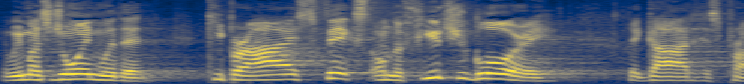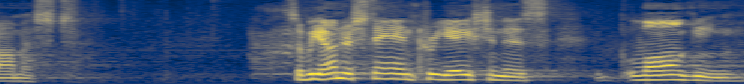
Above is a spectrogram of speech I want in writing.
And we must join with it. Keep our eyes fixed on the future glory that God has promised. So we understand creation is longing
